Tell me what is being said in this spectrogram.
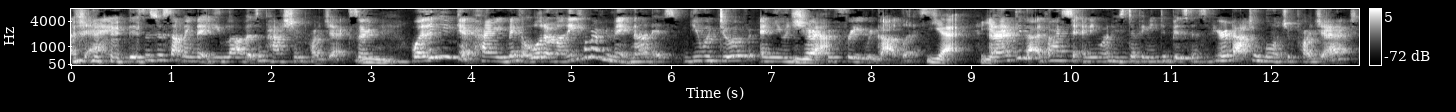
that's your aim. this is just something that you love. It's a passion project. So Mm. whether you get paid, you make a lot of money from it, you make none. It's you would do it and you would share Yeah. it for free regardless. Yeah, yeah. And I'd give that advice to anyone who's stepping into business. If you're about to launch a project,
